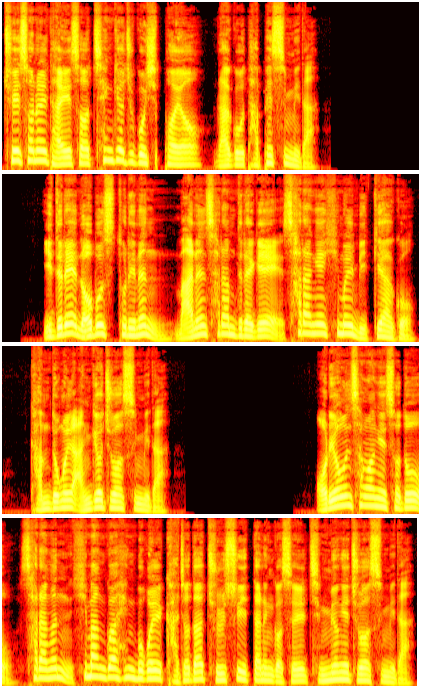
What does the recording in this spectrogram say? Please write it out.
최선을 다해서 챙겨주고 싶어요 라고 답했습니다. 이들의 러브 스토리는 많은 사람들에게 사랑의 힘을 믿게 하고 감동을 안겨주었습니다. 어려운 상황에서도 사랑은 희망과 행복을 가져다 줄 수 있다는 것을 증명해 주었습니다.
